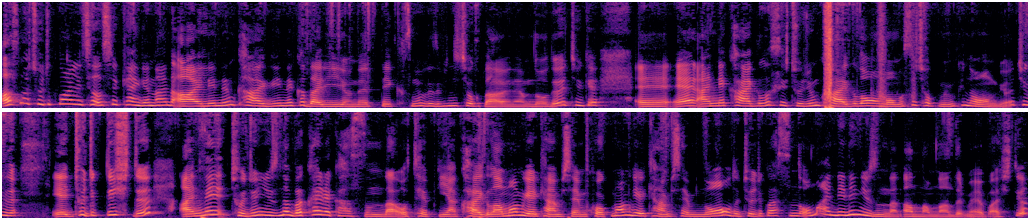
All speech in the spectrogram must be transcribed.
Aslında çocuklarla çalışırken genelde ailenin kaygıyı ne kadar iyi yönettiği kısmı bizim için çok daha önemli oluyor. Çünkü e, eğer anne kaygılıysa çocuğun kaygılı olmaması çok mümkün olmuyor. Çünkü e, çocuk düştü, anne çocuğun yüzüne bakarak aslında o tepki, yani kaygılanmam gereken bir şey mi, korkmam gereken bir şey mi, ne oldu? Çocuk aslında onu annenin yüzünden anlamlandırmaya başlıyor.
